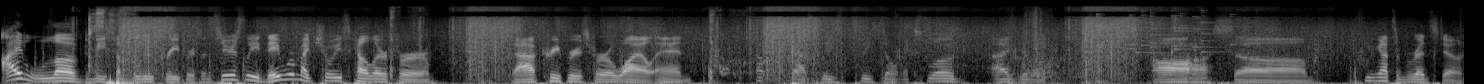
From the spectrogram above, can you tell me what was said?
I loved me some blue creepers, and seriously, they were my choice color for uh, creepers for a while, and... God, please, please don't explode. I really... Awesome. Even got some redstone.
